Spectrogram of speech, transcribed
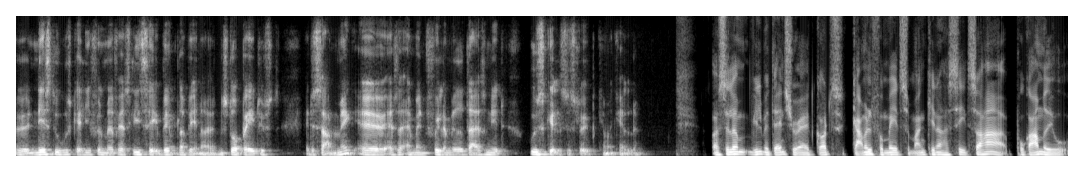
øh, næste uge skal jeg lige følge med, for jeg skal lige se, hvem der vinder. Den store bagdyst er det samme, ikke? Øh, altså at man følger med. Der er sådan et udskillelsesløb, kan man kalde det. Og selvom Vild med Dans jo er et godt gammelt format, som mange kender har set, så har programmet jo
